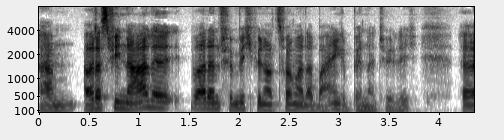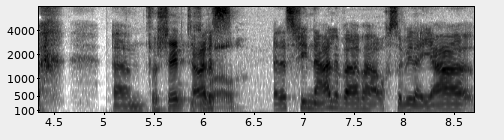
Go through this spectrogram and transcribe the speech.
Ähm, aber das Finale war dann für mich, ich bin auch zweimal dabei eingepennt natürlich. Äh, ähm, Verständlich aber, das, auch. Das Finale war aber auch so wieder, ja,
